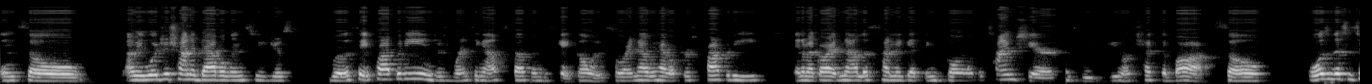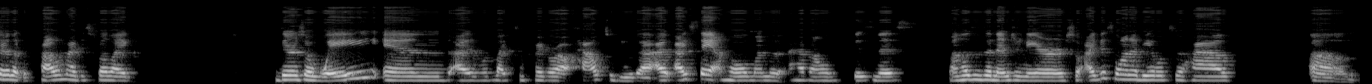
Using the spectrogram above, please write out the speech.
And so, I mean, we're just trying to dabble into just real estate property and just renting out stuff and just get going. So right now we have our first property and I'm like, all right, now let's time to get things going with the timeshare because we, you know, check the box. So wasn't necessarily like a problem. I just felt like there's a way and I would like to figure out how to do that. I, I stay at home. I'm a, I have my own business. My husband's an engineer. So I just want to be able to have um,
